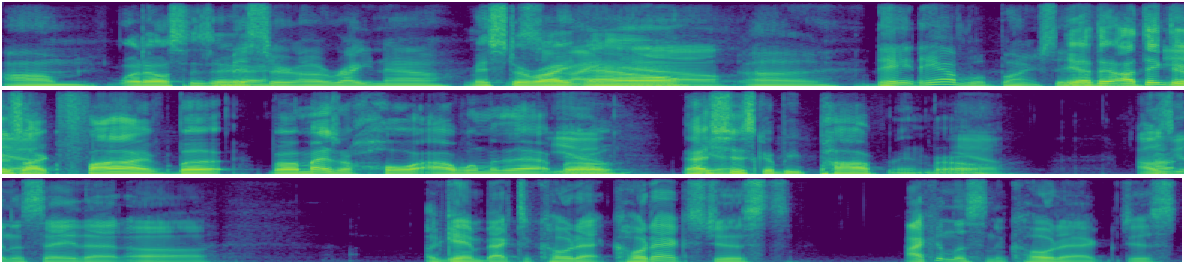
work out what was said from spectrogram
um, What else is there? Mister uh, right now. Mr. So Right, now. Uh, they they have a bunch. They Yeah, have there, a- I think there's Yeah. like five, but bro, imagine a whole album of that, bro. Yeah. That's Yeah. just gonna be popping, bro. Yeah. I was I- gonna say that uh again back to Kodak. Kodak's just I can listen to Kodak just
